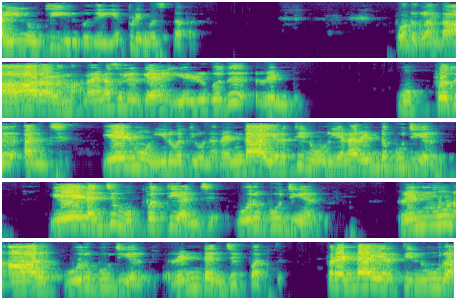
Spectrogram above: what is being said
ஐநூத்தி இருபது. எப்படி மிஸ் போட்டுக்கலாம். தாராளமா. நான் என்ன சொல்லியிருக்கேன்? எழுபது ரெண்டு முப்பது அஞ்சு ஏழு மூணு இருபத்தி ஒண்ணு ரெண்டாயிரத்தி நூறு. ஏன்னா ரெண்டு பூஜ்ஜியம் இருக்குது. ஏழு அஞ்சு முப்பத்தி அஞ்சு ஒரு பூஜ்ஜியம் இருக்கு ரெண்டு மூணு ஆறு ஒரு பூஜ்ஜியம் இருக்கு. ரெண்டு அஞ்சு பத்து. இப்ப ரெண்டாயிரத்தி நூறா?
